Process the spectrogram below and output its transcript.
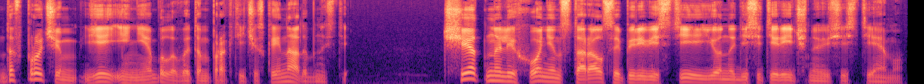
да, впрочем, ей и не было в этом практической надобности. Тщетно Лихонин старался перевести ее на десятиричную систему.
